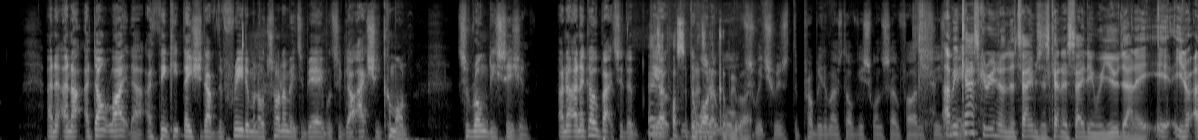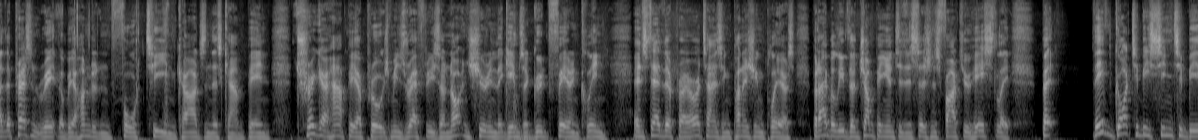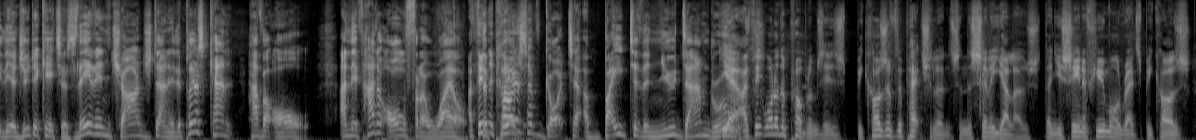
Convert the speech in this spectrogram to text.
And and I, I don't like that. I think it, they should have the freedom and autonomy to be able to go. Actually, come on, it's a wrong decision. And I, and I go back to the There's the, a the one at Wolves, right. which was the, probably the most obvious one so far this season. I mean, Cascarino and the Times is kind of siding with you, Danny. I- You know, at the present rate, there'll be 114 cards in this campaign. Trigger happy approach means referees are not ensuring that games are good, fair, and clean. Instead, they're prioritising punishing players. But I believe they're jumping into decisions far too hastily. But they've got to be seen to be the adjudicators. They're in charge, Danny. The players can't have it all. And they've had it all for a while. I think the, the players have got to abide to the new damned rules. Yeah, I think one of the problems is because of the petulance and the silly yellows, then you're seeing a few more reds because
